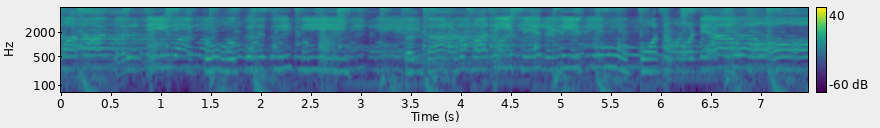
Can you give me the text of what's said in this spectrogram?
મારા વાતો કરતી હતી. મેલડી તું કોણ મોડ્યા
